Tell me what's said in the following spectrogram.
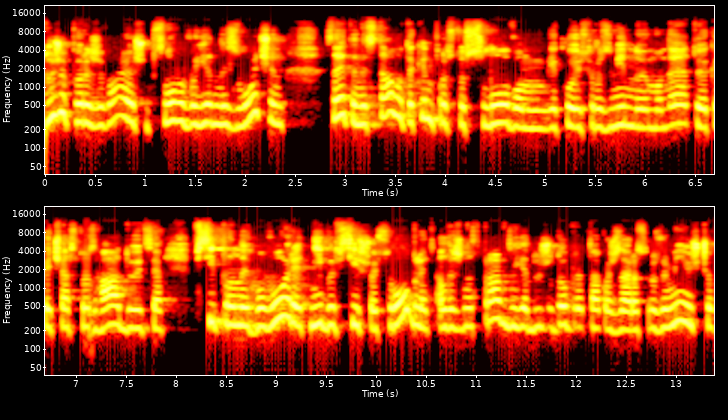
дуже переживаю, щоб слово воєнний злочин знаєте, не стало таким просто словом, якоюсь розмінною монетою, яке часто згадується. Всі про них говорять, ніби всі щось роблять. Але ж насправді я дуже добре також зараз розумію, що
